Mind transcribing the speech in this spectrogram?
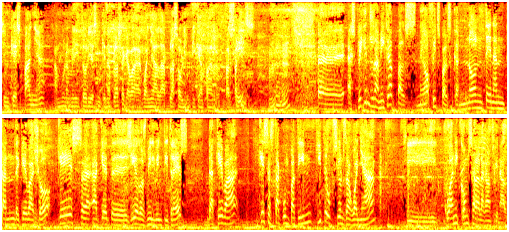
cinquè Espanya, amb una meritòria cinquena plaça que va guanyar la plaça olímpica per, per Sí. París. Eh, Expliqui'ns una mica, pels neòfits, pels que no entenen tant de què va això, què és eh, aquest eh, Giro 2023, de què va, què s'està competint, qui té opcions de guanyar, i quan i com serà la gran final.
